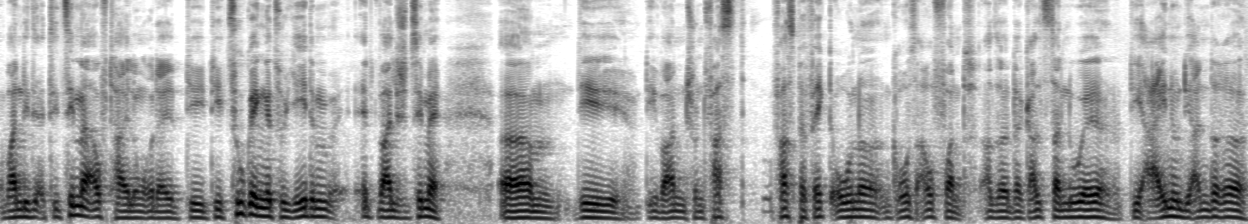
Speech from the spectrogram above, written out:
waren die, die Zimmeraufteilung oder die, die Zugänge zu jedem etwaigen Zimmer, ähm, die, die waren schon fast, fast perfekt ohne einen großen Aufwand. Also da galt es dann nur die eine und die andere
